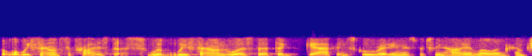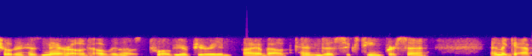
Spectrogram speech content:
But what we found surprised us. What we found was that the gap in school readiness between high and low income children has narrowed over those 12 year period by about 10 to 16 percent. And the gap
